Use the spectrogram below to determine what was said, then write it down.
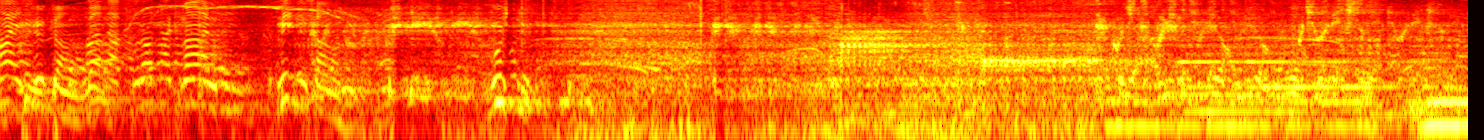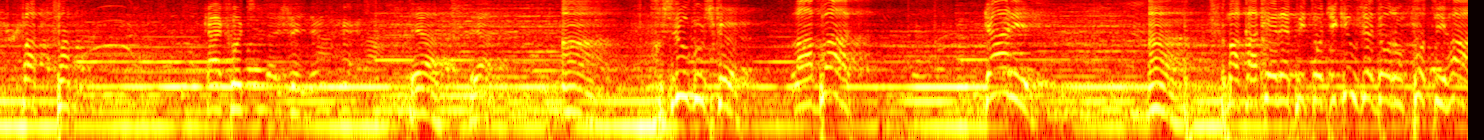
Майли минусам ман аққурат ман накунам минусам гӯш пас пас как хочется жить да? я я а хушрӯ гӯш кун лабас гари а мақати репи тоҷикӣ уже дорум фотиҳа.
